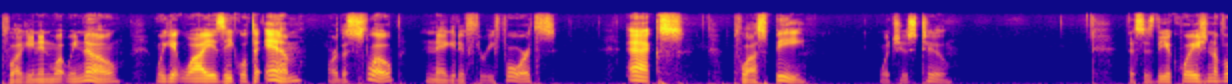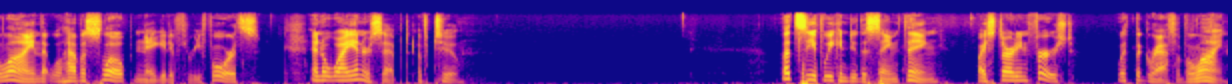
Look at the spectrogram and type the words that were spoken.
Plugging in what we know, we get y is equal to m, or the slope, negative 3 fourths, x plus b, which is 2. This is the equation of the line that will have a slope, negative 3 fourths, and a y-intercept of 2. Let's see if we can do the same thing by starting first with the graph of the line.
